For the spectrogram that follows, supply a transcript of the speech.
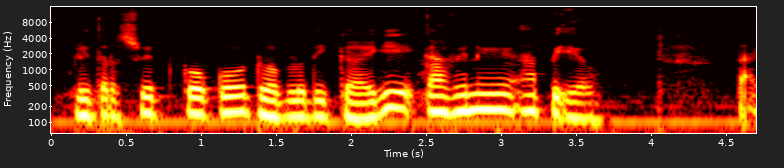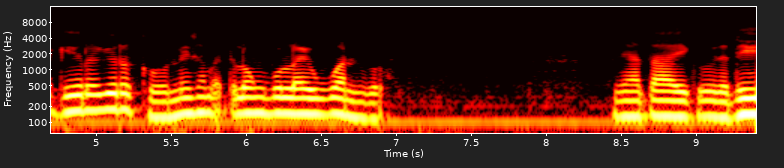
blitter sweet coco 23 iki kafe ini apik ya? Tak kira iki regone sampai telung puluhan kok. Ternyata iku jadi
